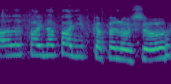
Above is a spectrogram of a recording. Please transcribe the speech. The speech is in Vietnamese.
Ale fajna pani w kapeluszu.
